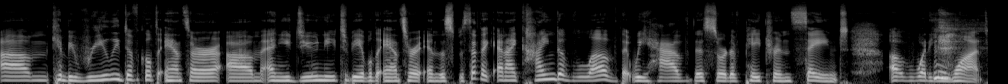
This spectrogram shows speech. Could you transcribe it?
Um, can be really difficult to answer. Um, and you do need to be able to answer it in the specific. And I kind of love that we have this sort of patron saint of what do you want?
